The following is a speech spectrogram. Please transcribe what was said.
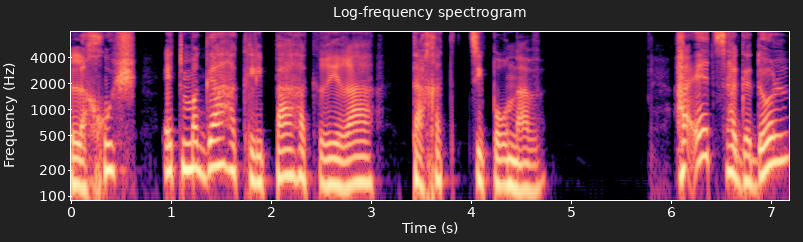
לחוש את מגע הקליפה הקרירה תחת ציפורניו. העץ הגדול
